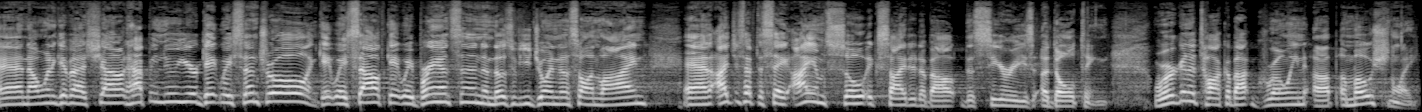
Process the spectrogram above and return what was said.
And I want to give a shout out Happy New Year, Gateway Central and Gateway South, Gateway Branson, and those of you joining us online. And I just have to say, I am so excited about the series, Adulting. We're going to talk about growing up emotionally.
